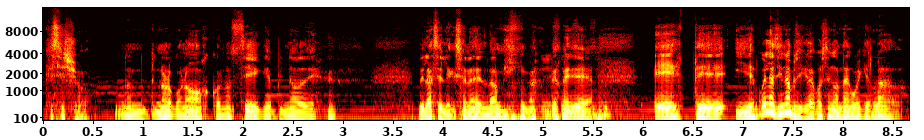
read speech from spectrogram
qué sé yo, no, lo conozco, no sé qué opinó de, de las elecciones del domingo, no tengo idea. Este, y después la sinopsis, que la puedes encontrar en cualquier lado.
